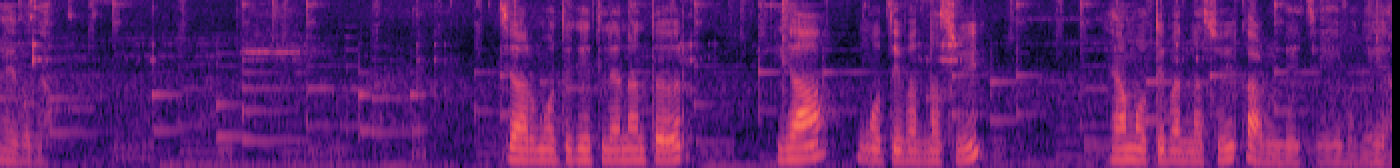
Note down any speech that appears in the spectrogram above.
हे बघा. चार मोती घेतल्यानंतर ह्या मोतीमधनं सुई ह्या मोतीमधनं सुई काढून घ्यायची हे बघा या.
